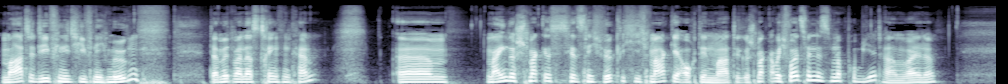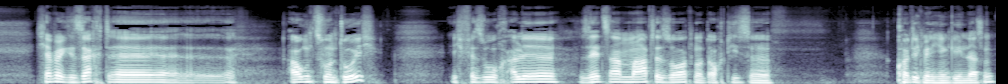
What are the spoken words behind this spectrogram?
Mate definitiv nicht mögen, damit man das trinken kann. Ähm, mein Geschmack ist es jetzt nicht wirklich. Ich mag ja auch den Mate-Geschmack, aber ich wollte es wenigstens mal probiert haben, weil, ne? Ich habe ja gesagt, äh, Augen zu und durch. Ich versuche alle seltsamen Mate-Sorten und auch diese konnte ich mir nicht entgehen lassen.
